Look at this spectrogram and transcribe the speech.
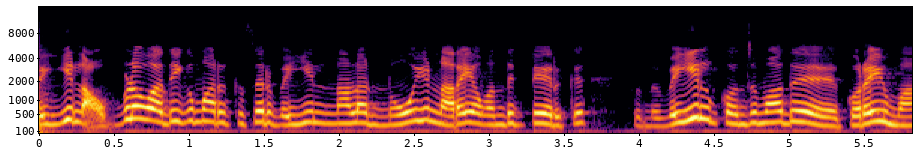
வெயில் அவ்வளோ அதிகமாக இருக்குது சார். வெயில்னால நோயும் நிறைய வந்துக்கிட்டே இருக்குது ஸோ இந்த வெயில் கொஞ்சமாவது குறையுமா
